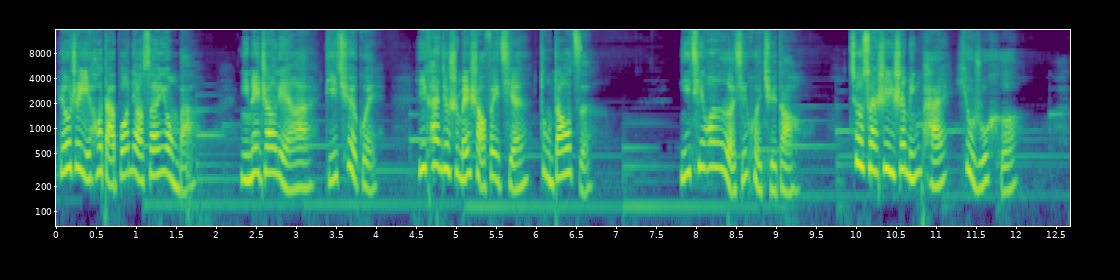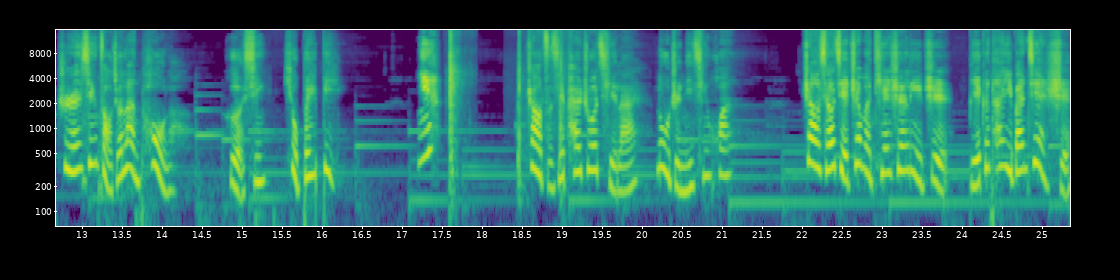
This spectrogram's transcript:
留着以后打玻尿酸用吧。你那张脸啊，的确贵，一看就是没少费钱动刀子。”倪清欢恶心回去道：“就算是一身名牌又如何？这人心早就烂透了，恶心又卑鄙。”你，赵子琪拍桌起来，怒指倪清欢：“赵小姐这么天生丽质，别跟她一般见识。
